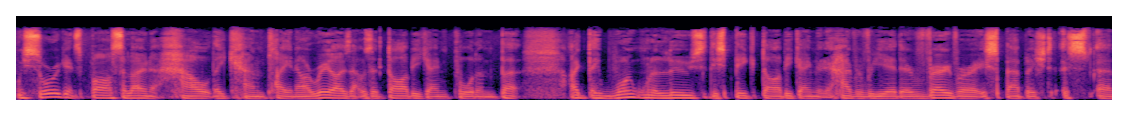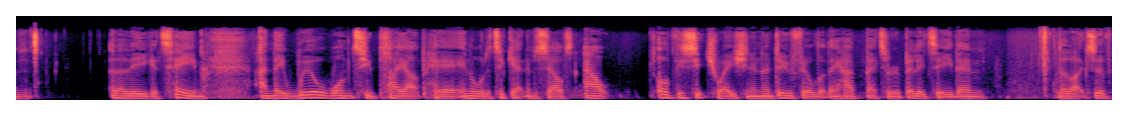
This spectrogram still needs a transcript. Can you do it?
we saw against Barcelona how they can play. Now, I realise that was a derby game for them, but I, they won't want to lose this big derby game that they have every year. They're very very established. Um, La Liga team, and they will want to play up here in order to get themselves out of this situation, and I do feel that they have better ability than the likes of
